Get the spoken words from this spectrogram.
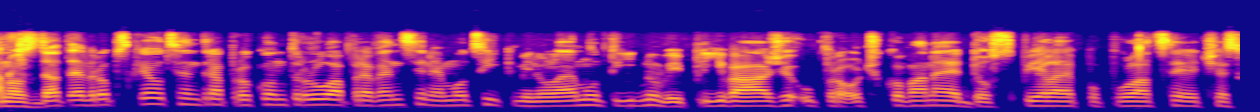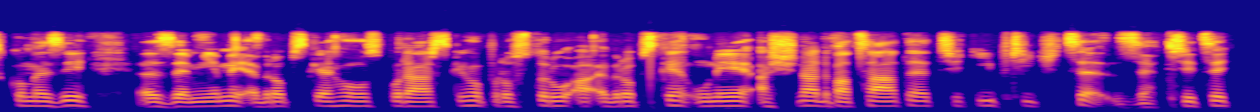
Ano, z dat Evropského centra pro kontrolu a prevenci nemocí k minulému týdnu vyplývá, že u proočkované dospělé populace je Česko mezi zeměmi Evropského hospodářského prostoru a Evropské unie až na 23. příčce ze 30.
